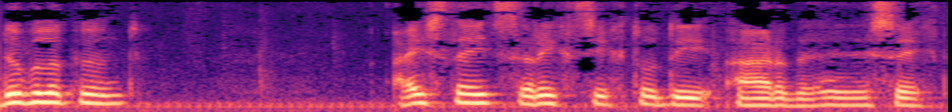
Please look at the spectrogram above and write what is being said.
Dubbele punt hij steeds richt zich tot die aarde en hij zegt,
